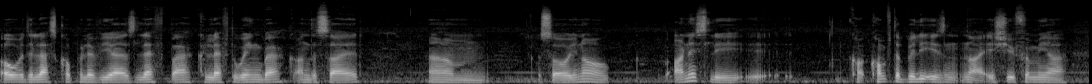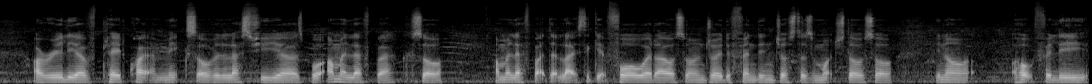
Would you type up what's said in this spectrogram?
over the last couple of years left back, left wing back on the side. Um, so, you know, honestly, comfortability isn't not an issue for me. I, I really have played quite a mix over the last few years, but I'm a left back, so I'm a left back that likes to get forward. I also enjoy defending just as much, though. So, you know, hopefully,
